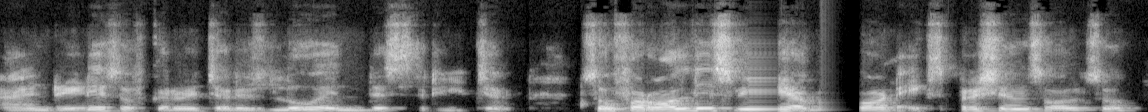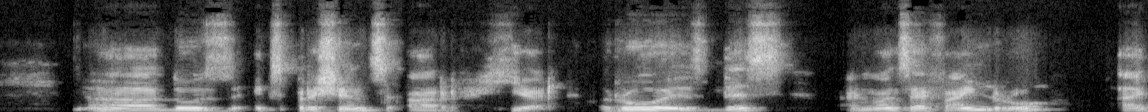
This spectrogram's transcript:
and radius of curvature is low in this region. So for all this we have got expressions also. Uh, those expressions are here. Rho is this and once i find rho I,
